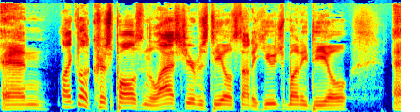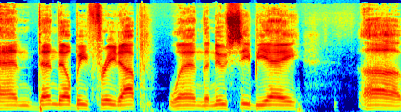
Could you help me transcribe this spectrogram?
And like, look, Chris Paul's in the last year of his deal. It's not a huge money deal, and then they'll be freed up when the new CBA uh,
